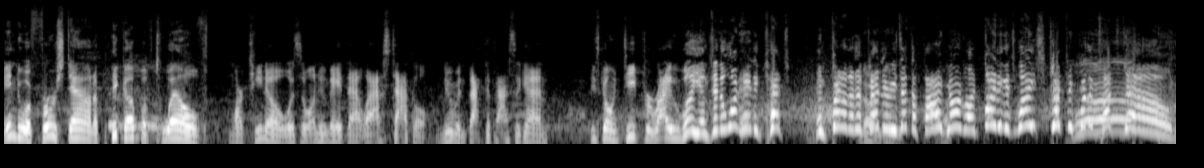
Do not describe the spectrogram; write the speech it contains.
into a first down, a pickup of 12. Martino was the one who made that last tackle. Newman back to pass again. He's going deep for Riley Williams and the one-handed catch in front of the defender. No, He's at the five-yard line, fighting his way, stretching for the touchdown.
